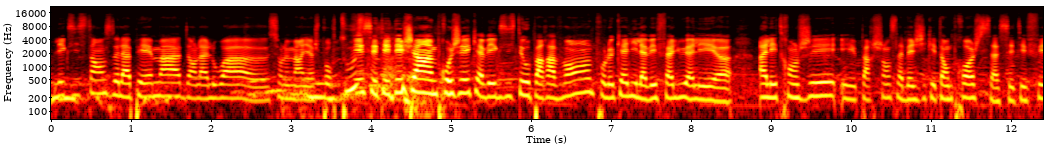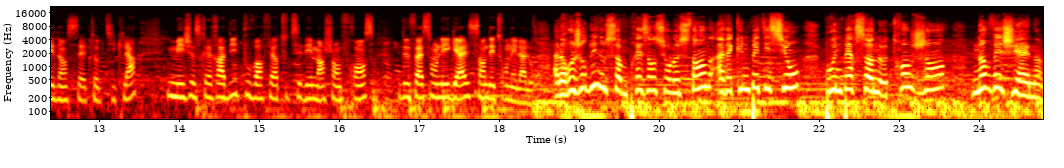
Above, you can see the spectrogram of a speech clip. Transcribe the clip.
l'existence de la PMA dans la loi euh, sur le mariage pour tous. Et c'était déjà un projet qui avait existé auparavant, pour lequel il avait fallu aller euh, à l'étranger. Et par chance, la Belgique étant proche, ça s'était fait dans cette optique-là. Mais je serais ravie de pouvoir faire toutes ces démarches en France de façon légale, sans détourner la loi. Alors aujourd'hui, nous sommes présents sur le stand avec une pétition pour une personne transgenre norvégienne.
